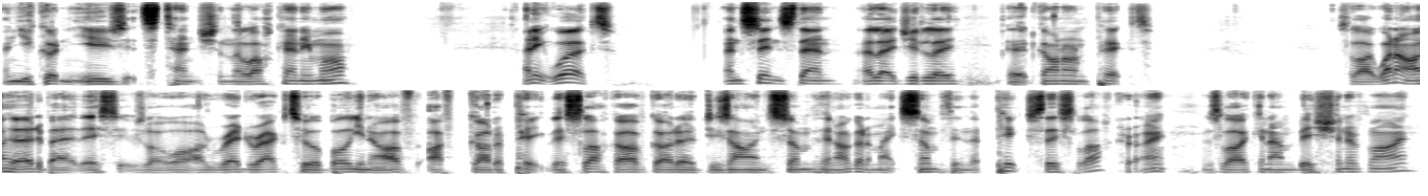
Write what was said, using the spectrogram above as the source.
and you couldn't use it to tension the lock anymore. And it worked. And since then, allegedly, it had gone unpicked. So like when I heard about this, it was like, well, a red rag toolable. You know, I've, I've got to pick this lock. I've got to design something. I've got to make something that picks this lock, right? It's like an ambition of mine.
